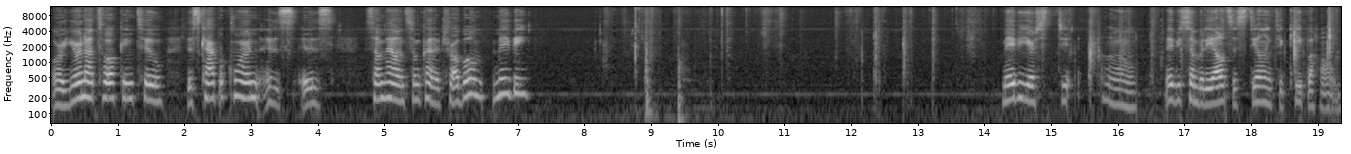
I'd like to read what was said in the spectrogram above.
or you're not talking to. This Capricorn is, is somehow in some kind of trouble, maybe. Maybe you're. Oh. Maybe somebody else is stealing to keep a home.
